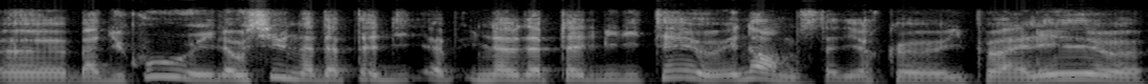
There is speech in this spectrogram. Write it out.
euh, bah, du coup, il a aussi une, adaptabilité euh, énorme. C'est-à-dire qu'il peut aller, euh,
